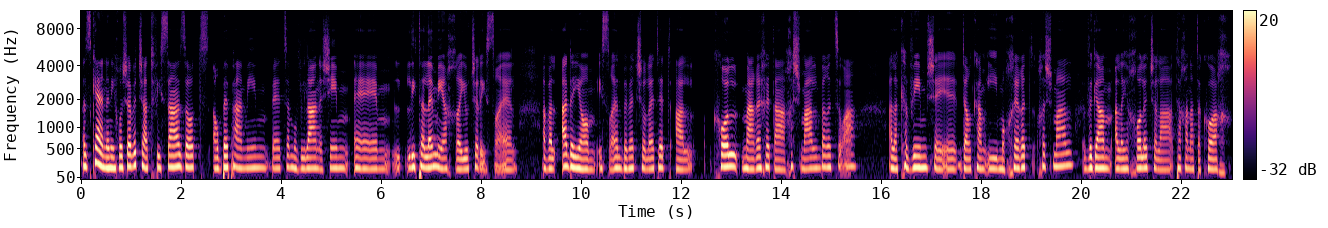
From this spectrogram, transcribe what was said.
אז כן, אני חושבת שהתפיסה הזאת הרבה פעמים בעצם מובילה אנשים להתעלם מאחריות של ישראל. אבל עד היום ישראל באמת שולטת על כל מערכת החשמל ברצועה, על הקווים שדרכם היא מוכרת חשמל, וגם על היכולת של תחנת הכוח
